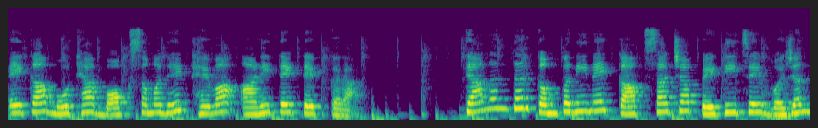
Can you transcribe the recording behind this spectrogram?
एका मोठ्या बॉक्समध्ये ठेवा आणि ते टेप करा. त्यानंतर कंपनीने कापसाच्या पेटीचे वजन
